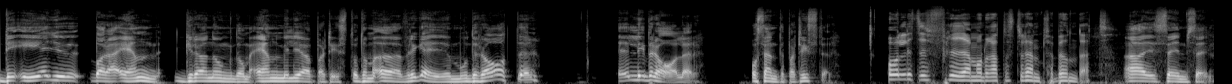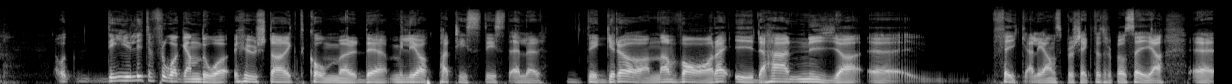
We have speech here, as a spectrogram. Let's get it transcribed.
Det är ju bara en grön ungdom, en miljöpartist och de övriga är ju moderater, eh, liberaler och centerpartister. Och lite Fria Moderata Studentförbundet. Ah, same same. Och det är ju lite frågan då, hur starkt kommer det miljöpartistiskt eller det gröna vara i det här nya eh, fake-alliansprojektet, höll jag att säga, eh,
